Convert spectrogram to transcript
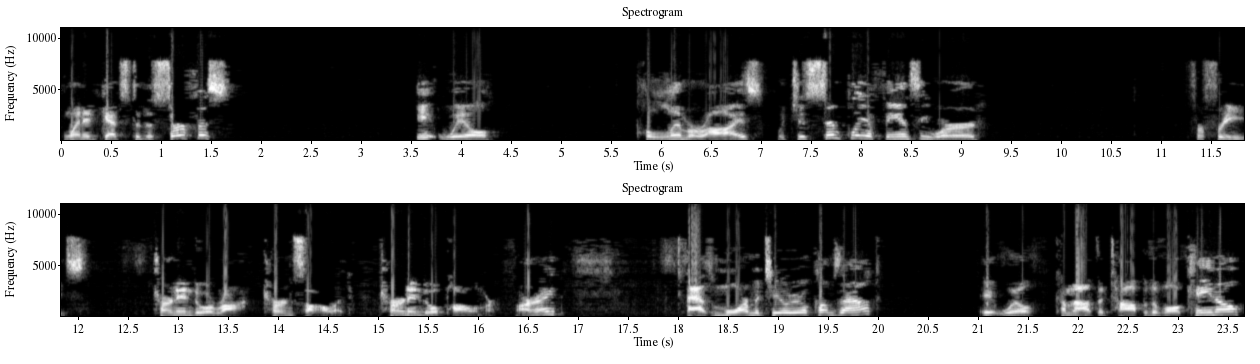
When it gets to the surface, it will polymerize, which is simply a fancy word for freeze. Turn into a rock, turn solid, turn into a polymer. All right? As more material comes out, it will come out the top of the volcano.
